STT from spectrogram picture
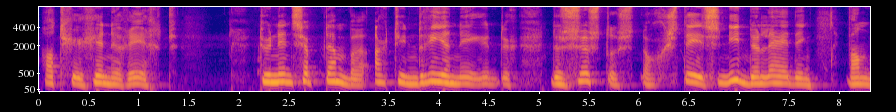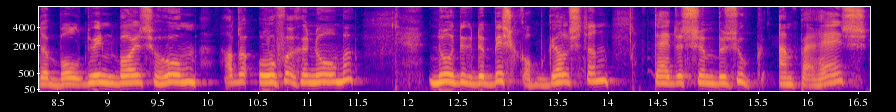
had gegenereerd. Toen in september 1893 de zusters nog steeds niet de leiding van de Baldwin Boys Home hadden overgenomen, nodigde bisschop Gulston tijdens zijn bezoek aan Parijs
